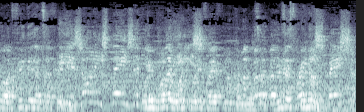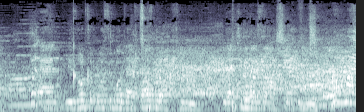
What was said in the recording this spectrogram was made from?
Oh, Afridi, that's Afridi. on his knees Oh, he bowled a 125 kilometer ball. So he's a spinner. special. And he's not supposed to bowl that far, but he, he actually has the option to do it. Oh my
